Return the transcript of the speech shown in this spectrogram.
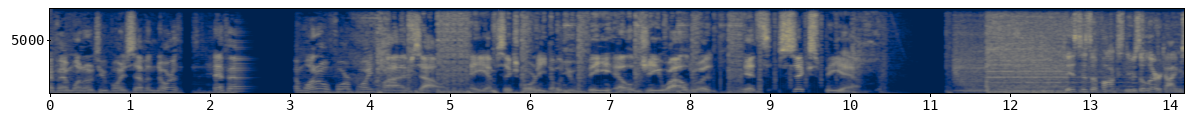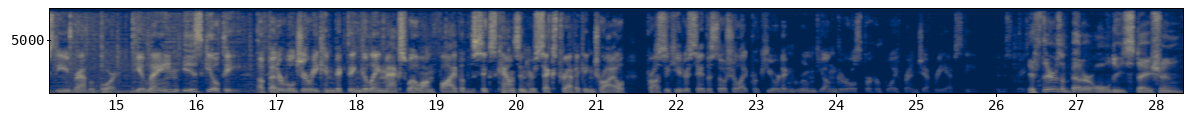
FM 102.7 North, FM 104.5 South, AM 640 WVLG Wildwood. It's 6 p.m. This is a Fox News alert. I'm Steve Rappaport. Ghislaine is guilty. A federal jury convicting Ghislaine Maxwell on five of the six counts in her sex trafficking trial. Prosecutors say the socialite procured and groomed young girls for her boyfriend, Jeffrey Epstein. The disgrace- If there's a better oldies station,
